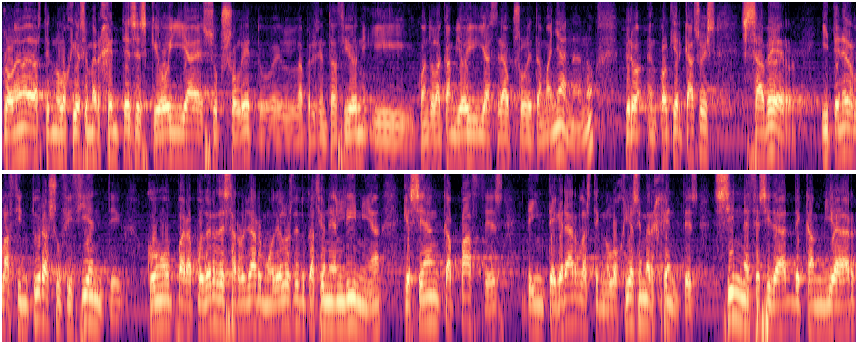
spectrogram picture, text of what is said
problema de las tecnologías emergentes es que hoy ya es obsoleto la presentación y cuando la cambie hoy ya será obsoleta mañana, ¿no? Pero en cualquier caso es saber y tener la cintura suficiente como para poder desarrollar modelos de educación en línea que sean capaces de integrar las tecnologías emergentes sin necesidad de cambiar,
